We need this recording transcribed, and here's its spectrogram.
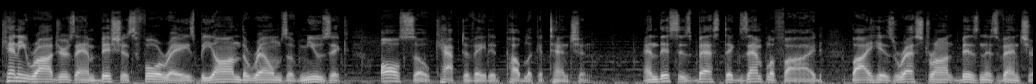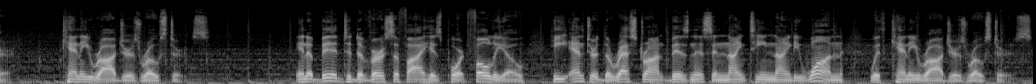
Kenny Rogers' ambitious forays beyond the realms of music also captivated public attention, and this is best exemplified by his restaurant business venture, Kenny Rogers Roasters. In a bid to diversify his portfolio, he entered the restaurant business in 1991 with Kenny Rogers Roasters,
